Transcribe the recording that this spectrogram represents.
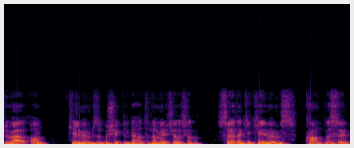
dwell on kelimemizi bu şekilde hatırlamaya çalışalım. Sıradaki kelimemiz conclusive,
